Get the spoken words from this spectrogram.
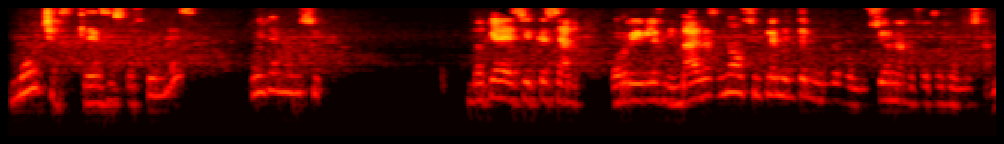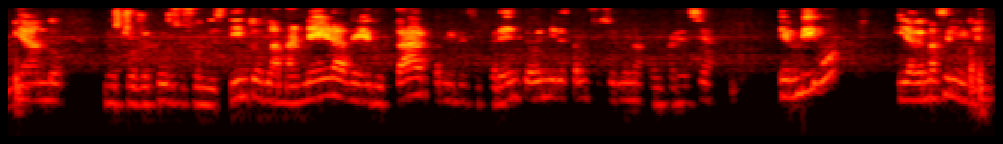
muchas de esas costumbres hoy ya no nos sirven. No quiere decir que sean horribles ni malas, no, simplemente el mundo evoluciona, nosotros vamos cambiando, nuestros recursos son distintos, la manera de educar también es diferente. Hoy, mira, estamos haciendo una conferencia en vivo y además en línea.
